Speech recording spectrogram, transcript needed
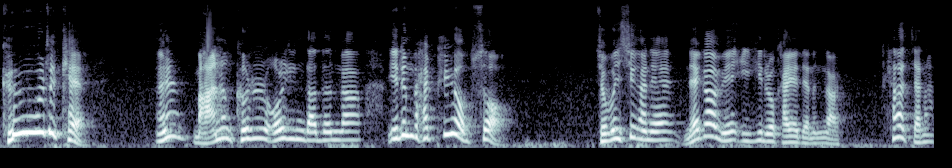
그렇게 에? 많은 글을 올린다든가 이런 거 할 필요 없어. 저번 시간에 내가 왜 이 길로 가야 되는가 해놨잖아.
